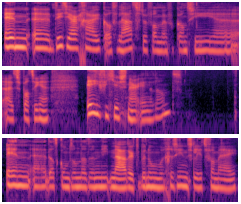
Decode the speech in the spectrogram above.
En eh, dit jaar ga ik als laatste van mijn vakantieuitspattingen eventjes naar Engeland. En eh, dat komt omdat een niet nader te benoemen gezinslid van mij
